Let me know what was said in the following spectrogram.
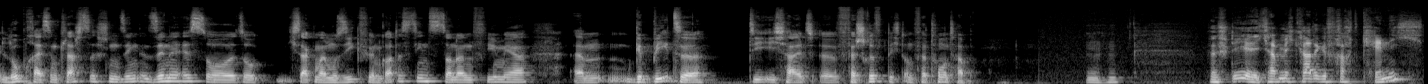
Lobpreis im klassischen Sinne ist, so, so, ich sag mal Musik für einen Gottesdienst, sondern vielmehr ähm, Gebete, die ich halt äh, verschriftlicht und vertont habe. Mhm. Verstehe. Ich habe mich gerade gefragt, kenne ich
